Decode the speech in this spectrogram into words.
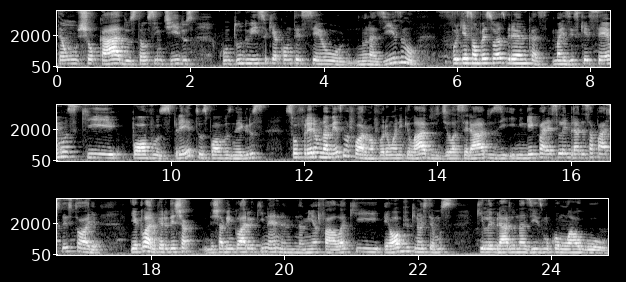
tão chocados, tão sentidos com tudo isso que aconteceu no nazismo, porque são pessoas brancas, mas esquecemos que povos pretos, povos negros, sofreram da mesma forma, foram aniquilados, dilacerados e, e ninguém parece lembrar dessa parte da história. E é claro, quero deixar, deixar bem claro aqui, né, na, na minha fala, que é óbvio que nós temos que lembrar do nazismo como algo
